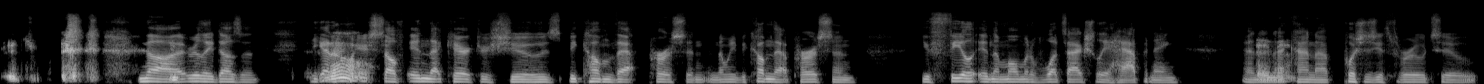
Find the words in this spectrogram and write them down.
it's no it really doesn't you got to put yourself in that character's shoes become that person and then when you become that person you feel in the moment of what's actually happening and then Amen. that kind of pushes you through to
